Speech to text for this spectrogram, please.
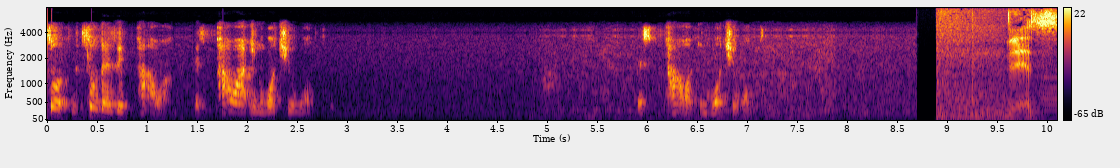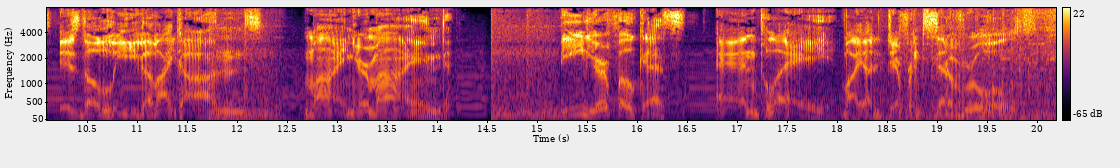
So, so there's a power. There's power in what you want. There's power in what you want. This is the League of Icons. Mine your mind. Feed your focus and play by a different set of rules.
